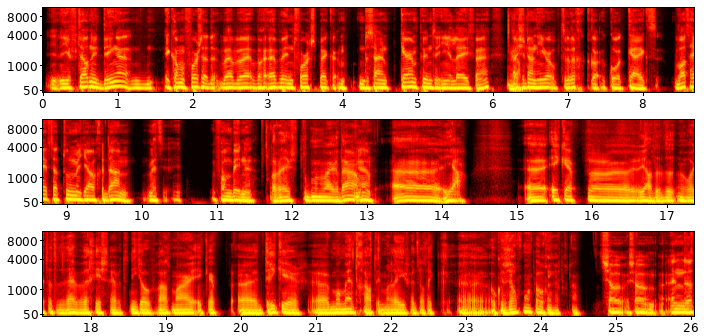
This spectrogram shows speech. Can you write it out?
je, je vertelt nu dingen. Ik kan me voorstellen, we hebben, we hebben in het voorgesprek. Er zijn kernpunten in je leven. Hè? Als je dan hierop terugkijkt, wat heeft dat toen met jou gedaan? Met, van binnen? Wat heeft het toen met mij gedaan? Ja. Ja. Eh, ik heb, eh, ja, dat, dat, hoe heet dat, dat hebben we gisteren hebben we het niet over gehad, maar ik heb eh, drie keer eh, een moment gehad in mijn leven dat ik eh, ook een zelfmoordpoging heb gedaan. Zo, zo. En dat,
